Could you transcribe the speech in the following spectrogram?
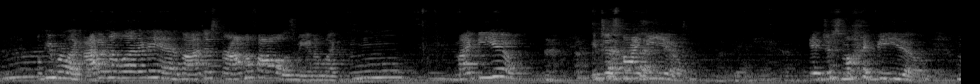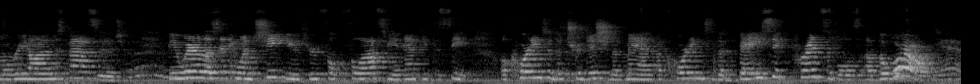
When people are like, I don't know what it is. I just drama follows me, and I'm like, mm, might be you. It just might be you. It just might be you. I'm to read on in this passage. Beware lest anyone cheat you through ph- philosophy and empty deceit, according to the tradition of man, according to the basic principles of the world, Yeah.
